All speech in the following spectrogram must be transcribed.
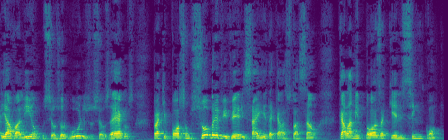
e avaliam os seus orgulhos, os seus egos, para que possam sobreviver e sair daquela situação calamitosa que eles se encontram,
